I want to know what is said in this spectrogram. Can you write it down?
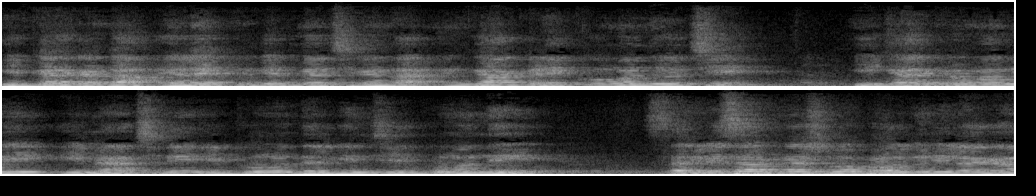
ఇక్కడ కంట ఎలైట్ క్రికెట్ మ్యాచ్ కంట ఇంకా అక్కడ ఎక్కువ మంది వచ్చి ఈ కార్యక్రమాన్ని ఈ మ్యాచ్ని ఎక్కువ మంది జరిగించి ఎక్కువ మంది సర్వీస్ ఆర్గనైజేషన్లో పాల్గొనేలాగా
